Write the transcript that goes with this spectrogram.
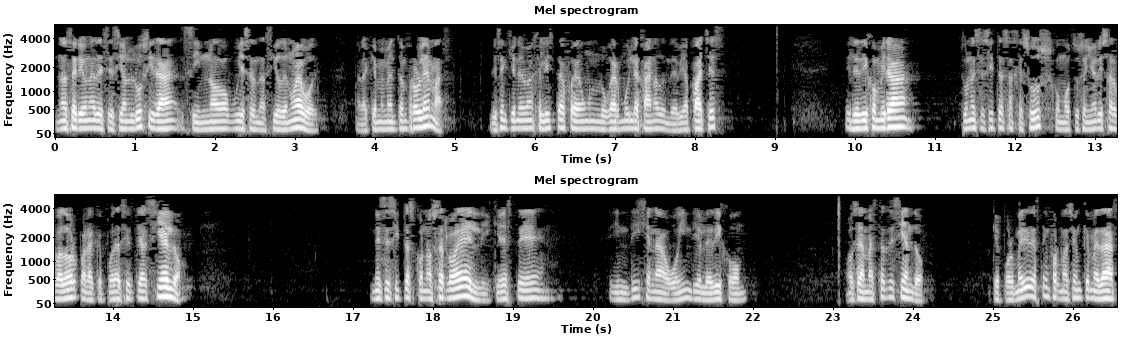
no sería una decisión lúcida si no hubieses nacido de nuevo. ¿Para qué me meto en problemas? Dicen que un evangelista fue a un lugar muy lejano donde había paches y le dijo, mira, tú necesitas a Jesús como tu Señor y Salvador para que puedas irte al cielo. Necesitas conocerlo a Él y que este indígena o indio le dijo, o sea, me estás diciendo que por medio de esta información que me das,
